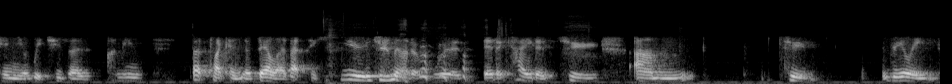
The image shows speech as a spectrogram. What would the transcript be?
tenure, which is a, I mean, that's like a novella. That's a huge amount of words dedicated to um, to really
